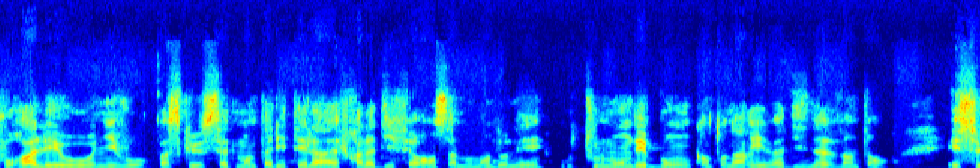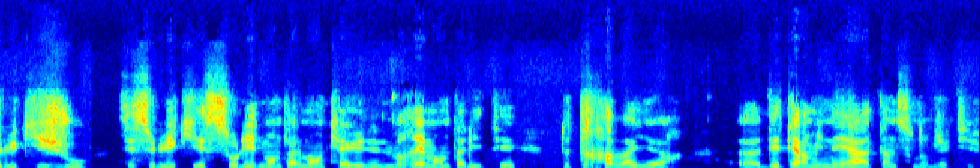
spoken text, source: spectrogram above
pour aller au haut niveau. Parce que cette mentalité-là, elle fera la différence à un moment donné où tout le monde est bon quand on arrive à 19-20 ans. Et celui qui joue, c'est celui qui est solide mentalement, qui a une vraie mentalité de travailleur euh, déterminé à atteindre son objectif.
